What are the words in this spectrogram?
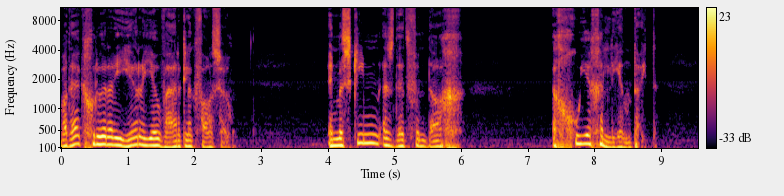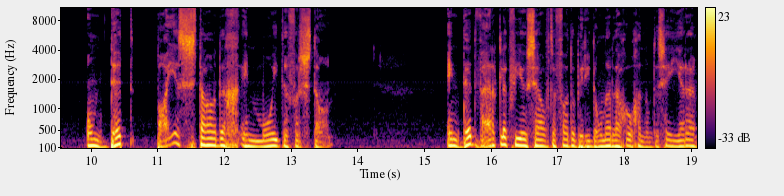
wat ek glo dat die Here jou werklik vashou. En miskien is dit vandag 'n goeie geleentheid om dit baie stadig en mooi te verstaan en dit werklik vir jouself te vat op hierdie donderdagoggend om te sê Here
